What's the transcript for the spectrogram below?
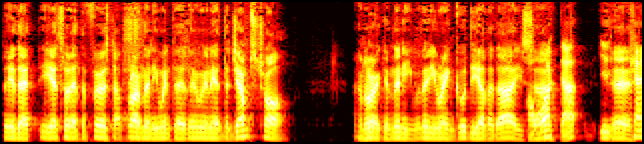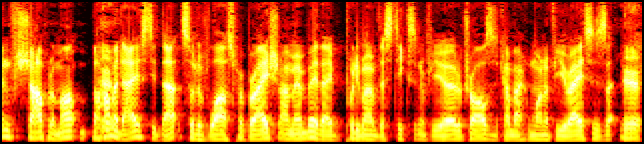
See that he sort of had the first up run, then he went to then he had the jumps trial. And I reckon then he then he ran good the other day. So. I like that. You yeah. can sharpen him up. The yeah. did that sort of last preparation. I remember they put him over the sticks in a few hurdle trials and come back and won a few races. Yeah.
